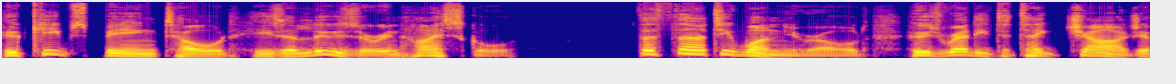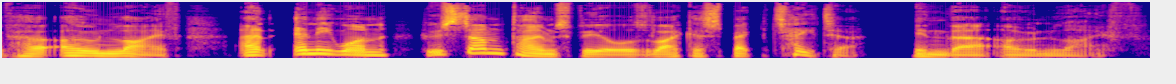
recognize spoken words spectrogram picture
who keeps being told he's a loser in high school, the 31 year old who's ready to take charge of her own life, and anyone who sometimes feels like a spectator in their own life.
